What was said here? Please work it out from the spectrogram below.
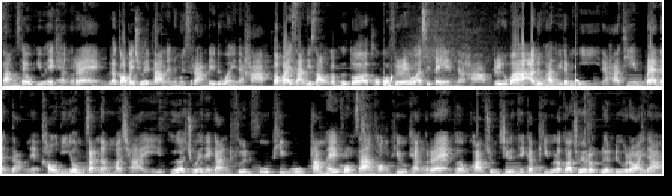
สร้างเซลล์ผิวให้แข็งแรง แล้วก็ไปช่วยต้านอนุมูลอิสระได้ด้วยนะคะ ต่อไปสารที่ 2 ก็คือตัวโทโคฟิเรลอะซิเตตนะคะ หรือว่าอนุพันธ์วิตามินอ e ีนะคะ ที่แบรนด์ดังๆ เนี่ยเขานิยมจะนำมาใช้เพื่อช่วยในการฟื้นฟูผิวทำให้โครงสร้างของผิวแข็งแรง เพิ่มความชุ่มชื้นให้กับผิว แล้วก็ช่วยลดเลือนริ้วรอยได้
